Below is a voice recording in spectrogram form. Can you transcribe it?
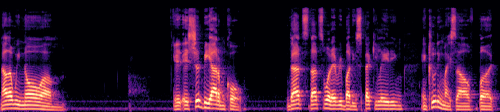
now that we know um it, it should be Adam Cole. That's that's what everybody's speculating, including myself, but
